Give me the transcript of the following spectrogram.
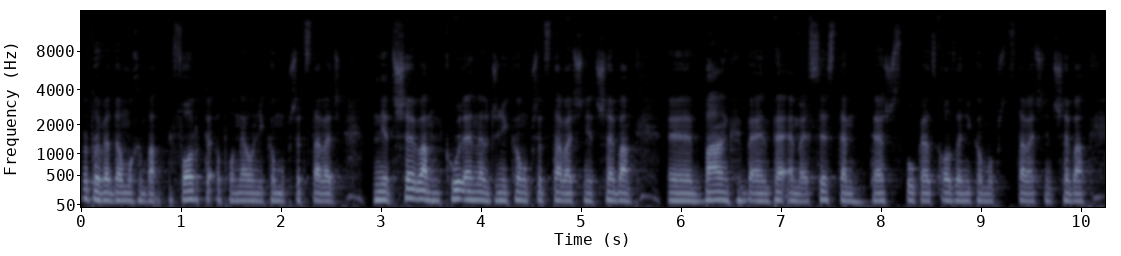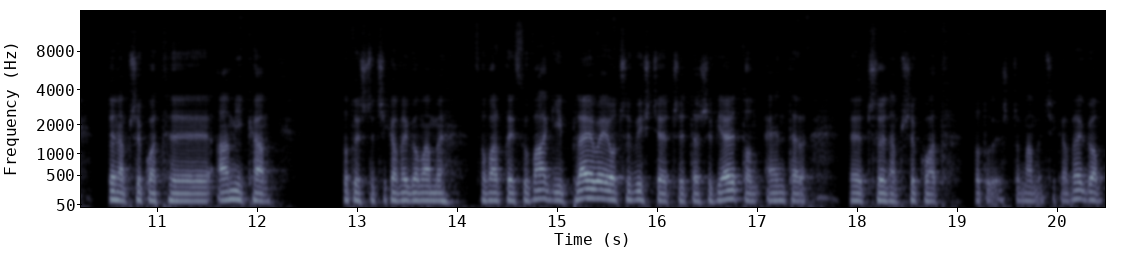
no to wiadomo chyba Forte, Oponeo nikomu przedstawiać nie trzeba, Cool Energy nikomu przedstawiać nie trzeba, e, Bank, BNP, ML System, też spółka z OZE nikomu przedstawiać nie trzeba, czy na przykład Amica, co tu jeszcze ciekawego mamy, co warte jest uwagi, Playway oczywiście, czy też Wielton, Enter, czy na przykład, co tu jeszcze mamy ciekawego,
